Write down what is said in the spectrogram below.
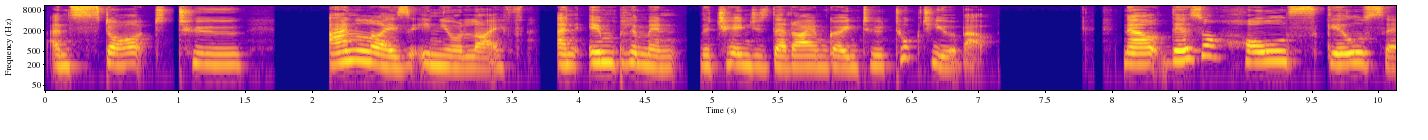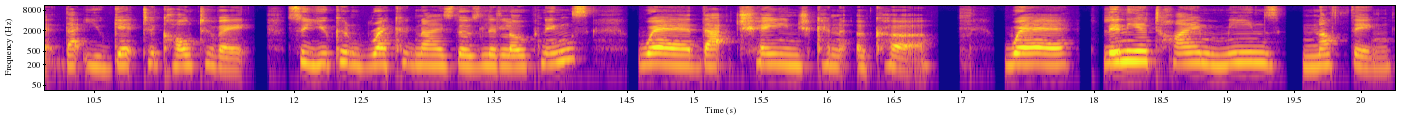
and start to analyze in your life and implement the changes that I am going to talk to you about. Now, there's a whole skill set that you get to cultivate so you can recognize those little openings where that change can occur, where linear time means nothing,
